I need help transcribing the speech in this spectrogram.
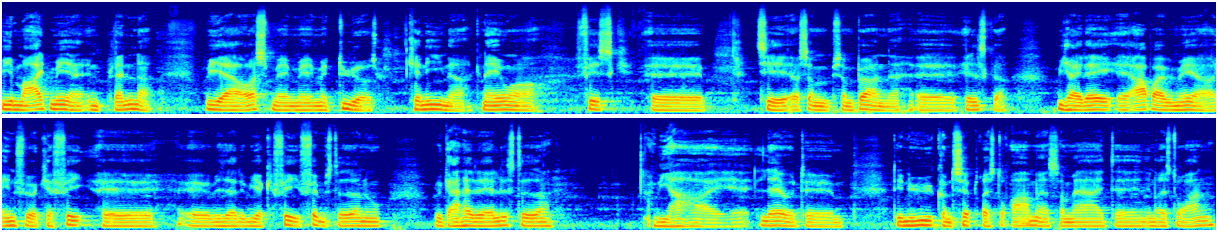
vi er meget mere end planter. Vi er også med, med, med dyr, kaniner, knaver, fisk, øh, til, og som, som børnene øh, elsker. Vi har i dag øh, arbejdet med at indføre café. Øh, øh, hvad hedder det? Vi har café fem steder nu. Vi vil gerne have det alle steder. Vi har øh, lavet øh, det nye koncept Restaurama, som er et, øh, en restaurant,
